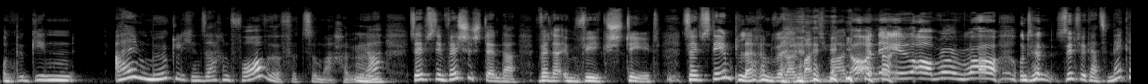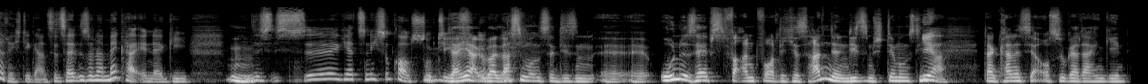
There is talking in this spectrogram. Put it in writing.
und beginnen allen möglichen Sachen Vorwürfe zu machen, mhm. ja. Selbst dem Wäscheständer, wenn er im Weg steht. Selbst den plärren wir dann manchmal. oh nee, oh, oh. Und dann sind wir ganz meckerig die ganze Zeit in so einer Meckerenergie. Mhm. Das ist äh, jetzt nicht so konstruktiv. Ja, ja, ne? überlassen wir uns in diesem äh, äh, ohne selbstverantwortliches Handeln, diesem Stimmungstief. Ja. Dann kann es ja auch sogar dahin gehen,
